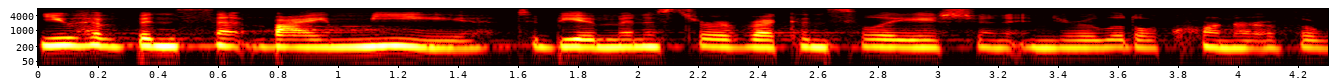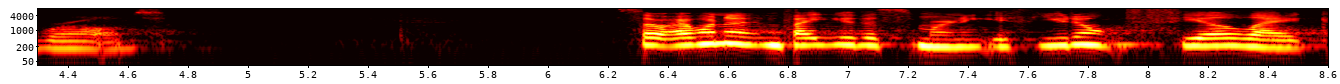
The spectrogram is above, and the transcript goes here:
You have been sent by me to be a minister of reconciliation in your little corner of the world. So I want to invite you this morning if you don't feel like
